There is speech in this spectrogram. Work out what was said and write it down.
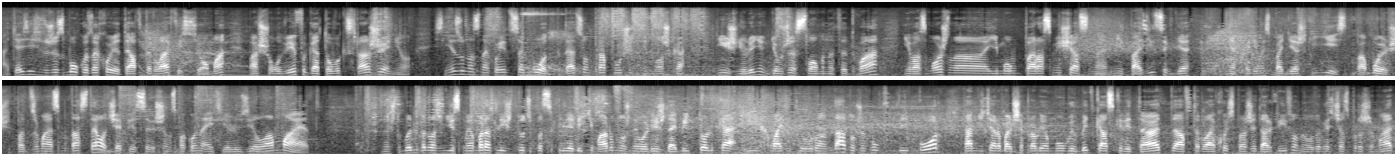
Хотя здесь уже сбоку заходит и Afterlife, и Сёма. Пошел Вив и готовы к сражению. Снизу у нас находится Год. Пытается он пропушить немножко нижнюю линию, где уже сломано Т2. И, возможно, ему пора смещаться на мид-позиции, где необходимость поддержки есть. Побольше. Поджимается Мотостайл. Чапи совершенно спокойно эти иллюзии ломает. Ну что, были продолжим дисмембер. Отлично, тут же подцепили Рикимару. Нужно его лишь добить только. И хватит ли урона? Да, тут же хук Дейпор. Там дитяра большие проблемы могут быть. Каска летает. Afterlife хочет прожить Дарк Рифт. Он его только сейчас прожимает.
